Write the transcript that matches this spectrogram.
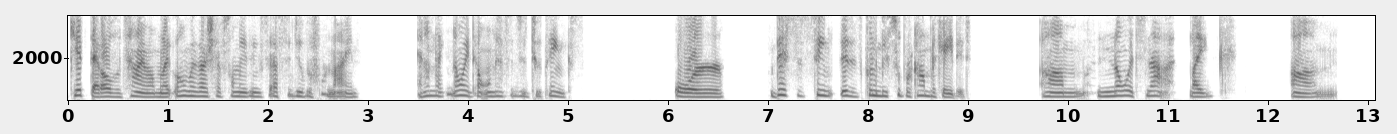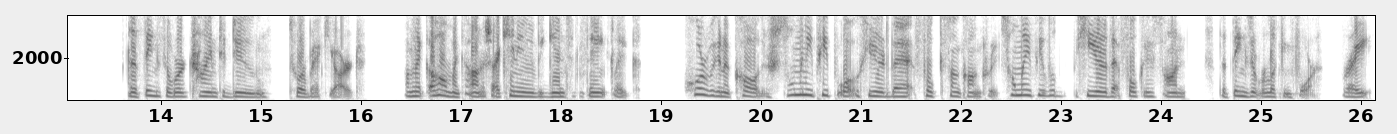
get that all the time. I'm like, oh my gosh, I have so many things I have to do before nine. And I'm like, no, I don't to have to do two things. Or this seems seem it's going to be super complicated. Um, no, it's not. Like, um, the things that we're trying to do to our backyard. I'm like, oh my gosh, I can't even begin to think like who are we going to call? There's so many people out here that focus on concrete, so many people here that focus on the things that we're looking for, right?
